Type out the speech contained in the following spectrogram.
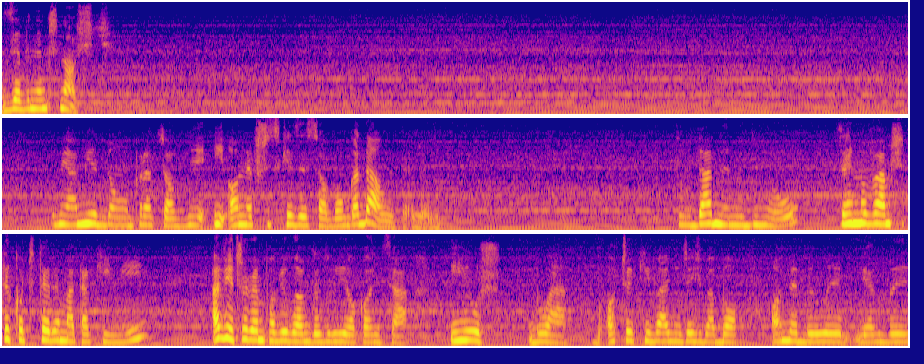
zewnętrzności. Miałam jedną pracownię i one wszystkie ze sobą gadały te rzeźby. W danym dniu zajmowałam się tylko czterema takimi, a wieczorem pobiegłam do drugiego końca i już była w oczekiwaniu rzeźba, bo one były jakby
